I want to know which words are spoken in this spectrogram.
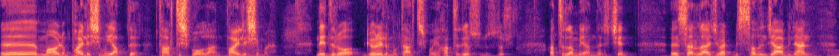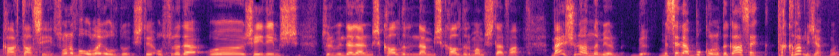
e, malum paylaşımı yaptı. Tartışma olan paylaşımı. Nedir o? Görelim o tartışmayı. Hatırlıyorsunuzdur. Hatırlamayanlar için. E, sarı lacivert bir salıncağa binen kartal şeyi. Sonra bu olay oldu. İşte o sırada o şeydeymiş, türbündelermiş, kaldırındenmiş, kaldırmamışlar falan. Ben şunu anlamıyorum. Mesela bu konuda Galatasaray takılamayacak mı?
